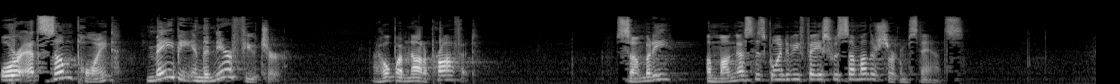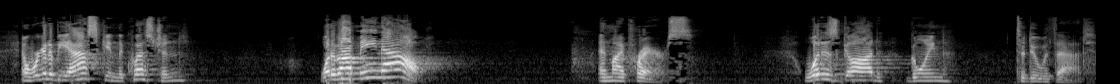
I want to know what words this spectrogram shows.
or at some point, maybe in the near future. I hope I'm not a prophet. Somebody among us is going to be faced with some other circumstance. And we're going to be asking the question what about me now? And my prayers. What is God going to do with that?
